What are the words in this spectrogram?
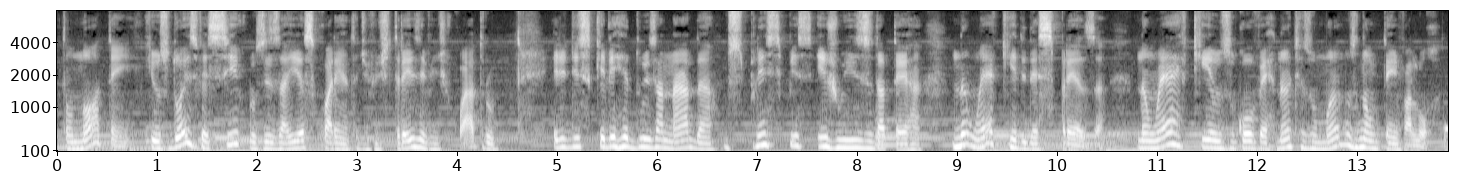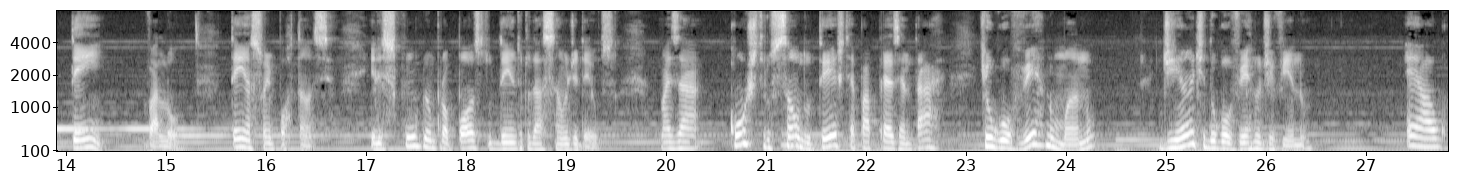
Então notem que os dois versículos, Isaías 40, de 23 e 24, ele diz que ele reduz a nada os príncipes e juízes da terra. Não é que ele despreza, não é que os governantes humanos não têm valor. Tem valor, tem a sua importância. Eles cumprem um propósito dentro da ação de Deus. Mas a construção do texto é para apresentar que o governo humano, diante do governo divino, é algo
